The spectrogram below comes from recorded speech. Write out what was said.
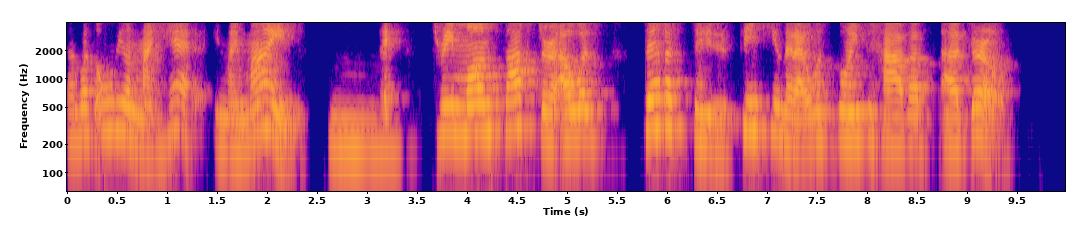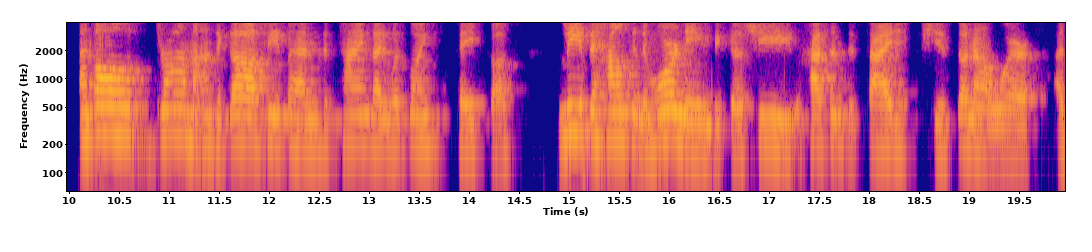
that was only on my head, in my mind. Mm. Like three months after, I was devastated thinking that I was going to have a, a girl and all the drama and the gossip and the time that it was going to take us leave the house in the morning because she hasn't decided if she's gonna wear a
